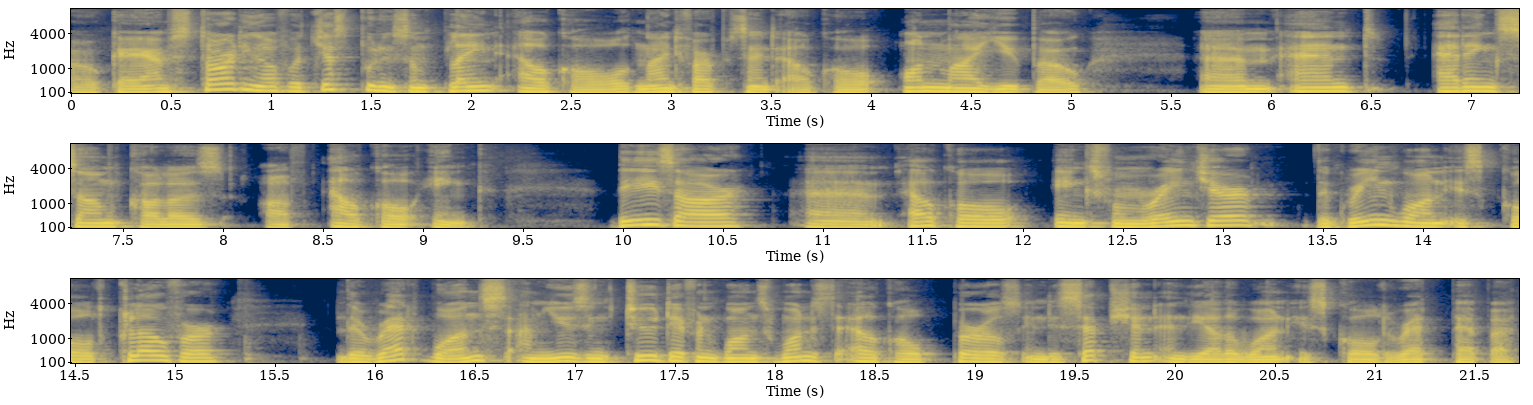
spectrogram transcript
Okay, I'm starting off with just putting some plain alcohol, 95% alcohol, on my Yupo um, and adding some colors of alcohol ink. These are um, alcohol inks from Ranger. The green one is called Clover. The red ones, I'm using two different ones. One is the alcohol pearls in Deception and the other one is called Red Pepper.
